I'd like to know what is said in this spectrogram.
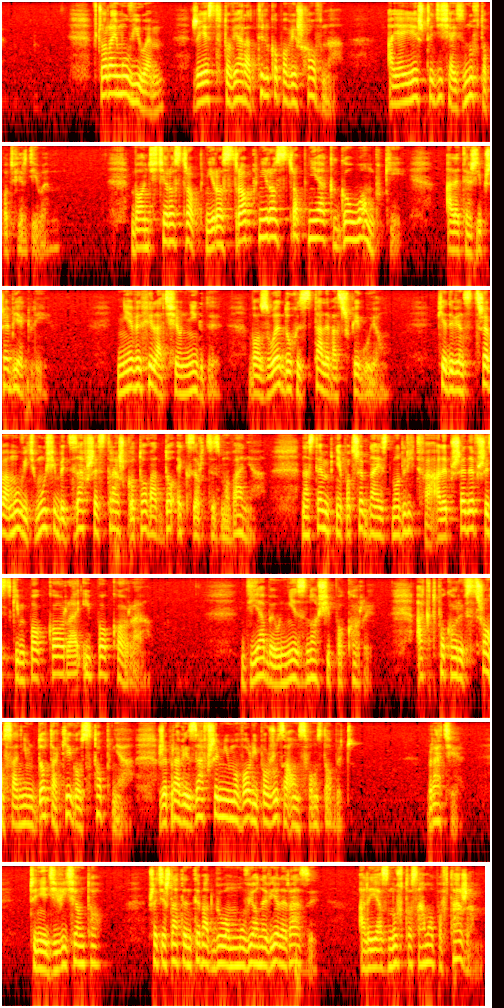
Wczoraj mówiłem, że jest to wiara tylko powierzchowna, a ja jeszcze dzisiaj znów to potwierdziłem. Bądźcie roztropni, roztropni, roztropni jak gołąbki, ale też i przebiegli. Nie wychylać się nigdy, bo złe duchy stale was szpiegują. Kiedy więc trzeba mówić, musi być zawsze straż gotowa do egzorcyzmowania. Następnie potrzebna jest modlitwa, ale przede wszystkim pokora i pokora. Diabeł nie znosi pokory. Akt pokory wstrząsa nim do takiego stopnia, że prawie zawsze mimo woli porzuca on swą zdobycz. Bracie, czy nie dziwi cię to? Przecież na ten temat było mówione wiele razy, ale ja znów to samo powtarzam.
